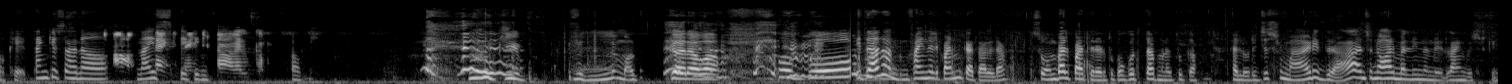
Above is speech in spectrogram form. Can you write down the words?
okay thank you Sahana nice speaking welcome okay full ಮಕ್ಕರವ ಅಬ್ಬೋ. ಇದಾದ ಫೈನಲಿ ಪನ್ ಕಟಲ್ಡ ಸೊ ಒಂಬಲ್ ಪಾತ್ರ ತುಕ ಗೊತ್ತಾಪಣ ತುಕ. ಹಲೋ ರಿಜಿಸ್ಟರ್ ಮಾಡಿದ್ರ? ಅಂಚ ನಾರ್ಮಲ್ ನಿನ್ನ ಲ್ಯಾಂಗ್ವೇಜ್ಗೆ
